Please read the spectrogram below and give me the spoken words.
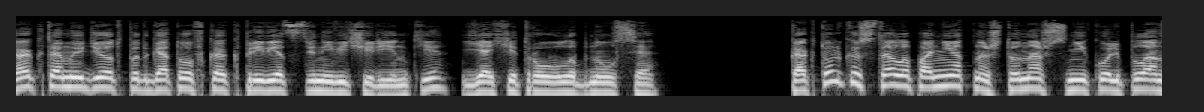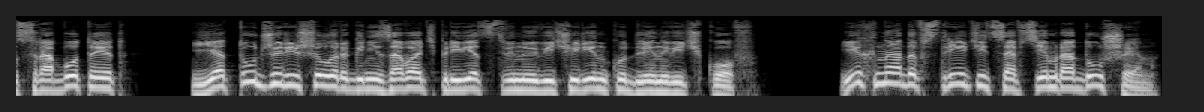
«Как там идет подготовка к приветственной вечеринке?» Я хитро улыбнулся. Как только стало понятно, что наш с Николь план сработает, я тут же решил организовать приветственную вечеринку для новичков. Их надо встретить со всем радушием.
